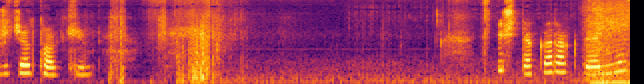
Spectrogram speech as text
Şarja takayım. İşte karakterimiz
